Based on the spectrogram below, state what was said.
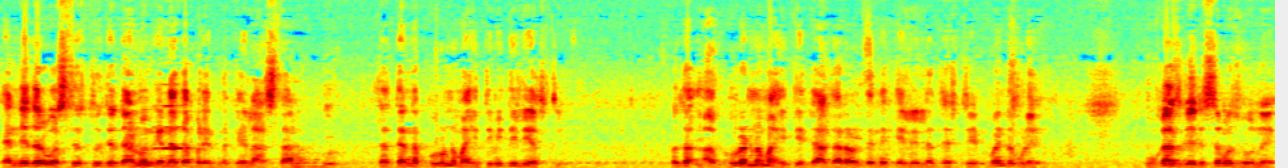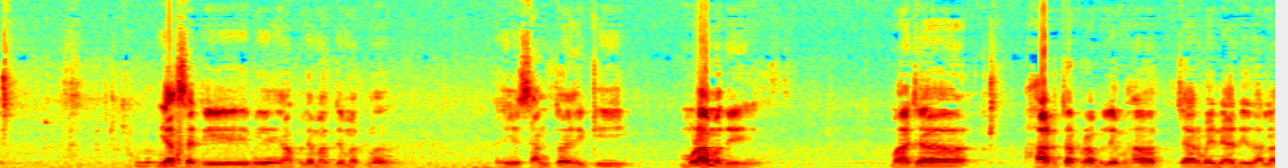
त्यांनी जर वस्तुस्थिती जाणून घेण्याचा प्रयत्न केला असता तर त्यांना पूर्ण माहिती मी दिली असती. पण त्या अपूर्ण माहितीच्या आधारावर त्यांनी केलेल्या त्या स्टेटमेंटमुळे उगाच गैरसमज होऊ नये. यासाठी मी आपल्या माध्यमातून हे सांगतो आहे की मुळामध्ये माझ्या हार्टचा प्रॉब्लेम हा चार महिन्याआधी झाला.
